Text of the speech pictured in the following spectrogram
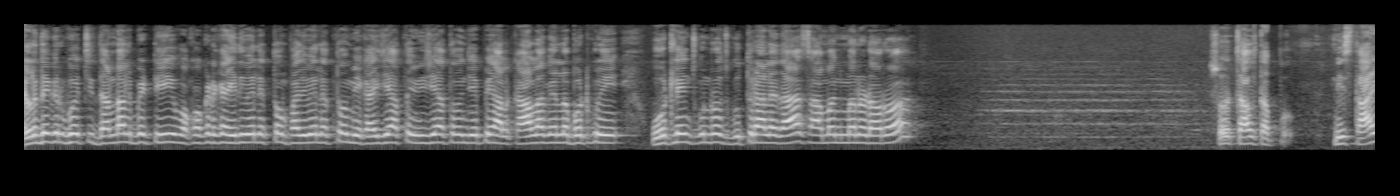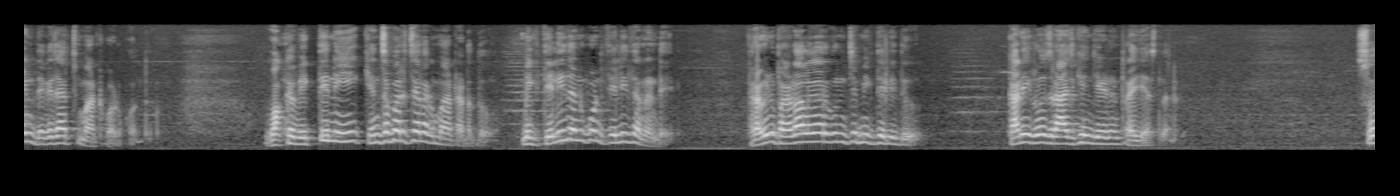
ఇళ్ళ దగ్గరకు వచ్చి దండాలు పెట్టి ఒక్కొక్కడికి ఐదు వేలు ఇస్తాం పదివేలు ఇస్తాం మీకు ఐదు చేస్తాం ఇవి చేస్తాం అని చెప్పి వాళ్ళ కాళ్ళ వేళ్ళ పట్టుకుని ఓట్లు వేయించుకున్న రోజు గుర్తు రాలేదా? సామాన్య మనడు ఎవరో? సో చాలా తప్పు. నీ స్థాయిని దిగజార్చి మాట్లాడుకోవద్దు. ఒక వ్యక్తిని కించపరిచేలాగా మాట్లాడద్దు. మీకు తెలియదు అనుకోండి తెలియదనండి ప్రవీణ్ పగడాల గారి గురించి మీకు తెలీదు. కానీ ఈరోజు రాజకీయం చేయడానికి ట్రై చేస్తున్నారు. సో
